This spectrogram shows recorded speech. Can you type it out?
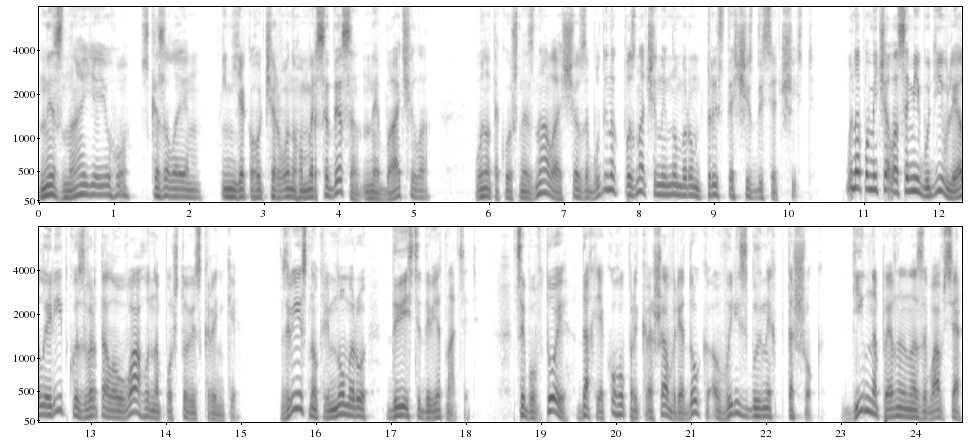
Не знаю я його, сказала Ем, і ніякого червоного Мерседеса не бачила. Вона також не знала, що за будинок позначений номером 366. Вона помічала самі будівлі, але рідко звертала увагу на поштові скриньки. Звісно, крім номеру 219. Це був той, дах якого прикрашав рядок вирізблених пташок. Дім, напевне, називався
